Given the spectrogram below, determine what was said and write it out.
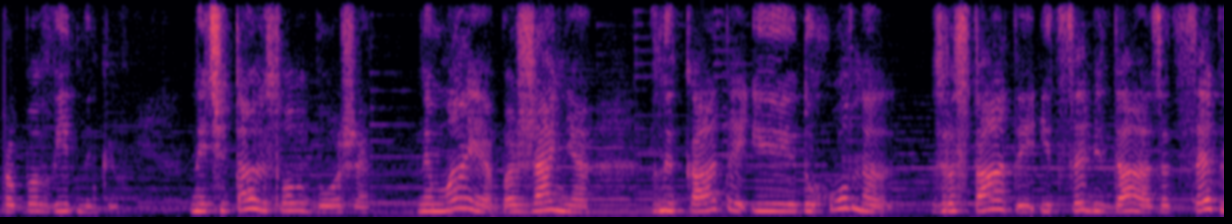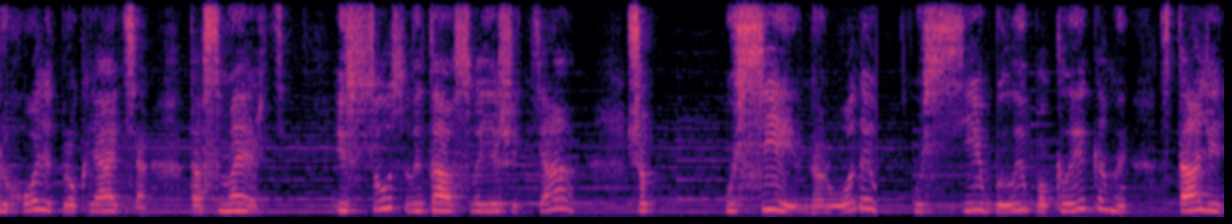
проповідників, не читають Слово Боже, немає бажання вникати і духовно зростати, і це біда. За це приходить прокляття та смерть. Ісус віддав своє життя, щоб усі народи, усі були покликані, стали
